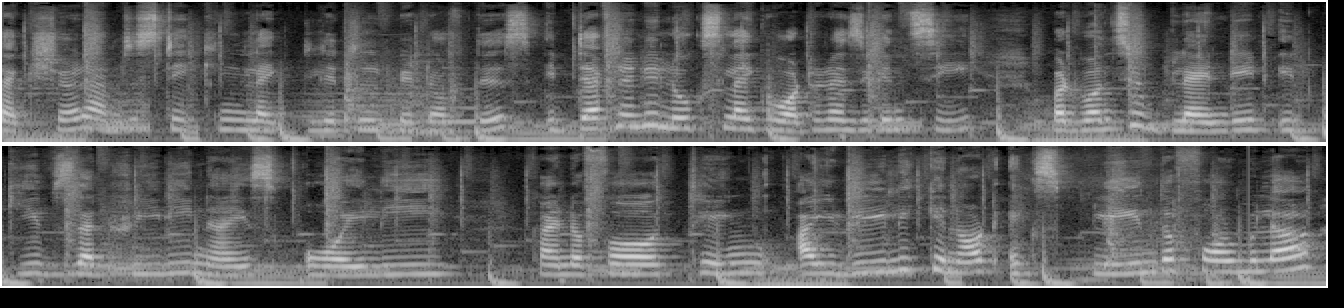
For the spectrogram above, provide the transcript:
texture. I'm just taking like little bit of this. It definitely looks like water as you can see. But once you blend it it gives that really nice oily kind of a thing. I really cannot explain the formula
